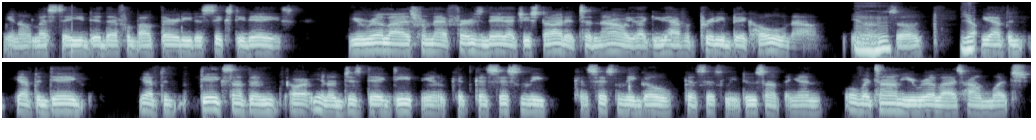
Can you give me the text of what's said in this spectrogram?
you know, let's say you did that for about thirty to sixty days. You realize from that first day that you started to now, like you have a pretty big hole now. You know, mm-hmm. so yep. you have to you have to dig you have to dig something or you know just dig deep you know consistently consistently go consistently do something and over time you realize how much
